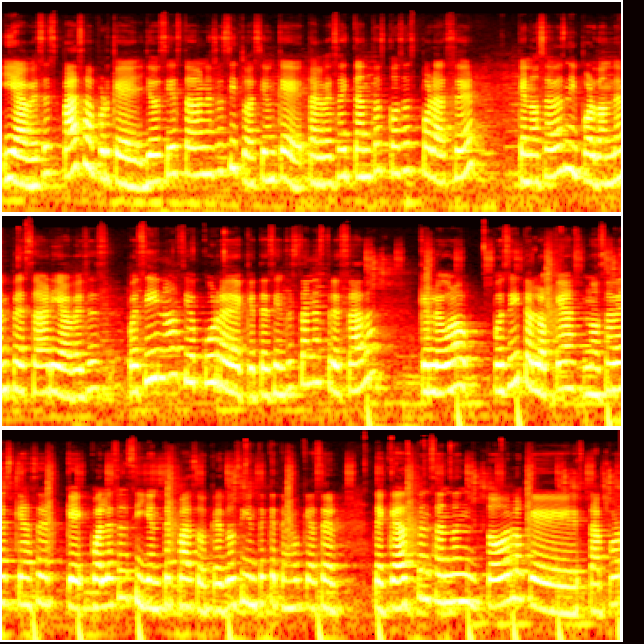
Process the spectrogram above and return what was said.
y a veces pasa porque yo sí he estado en esa situación que tal vez hay tantas cosas por hacer que no sabes ni por dónde empezar y a veces, pues sí, ¿no? Sí ocurre de que te sientes tan estresada que luego, pues sí, te bloqueas, no sabes qué hacer, qué, cuál es el siguiente paso, qué es lo siguiente que tengo que hacer. Te quedas pensando en todo lo que está por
